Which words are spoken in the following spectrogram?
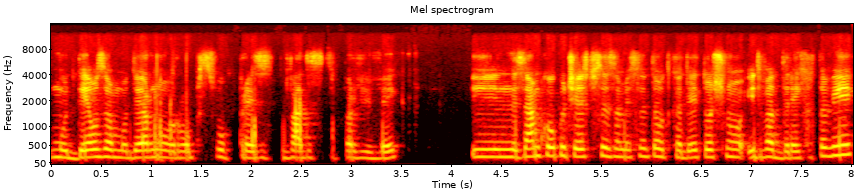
модел за модерно робство през 21 век. И не знам колко често се замисляте откъде точно идва дрехата ви,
